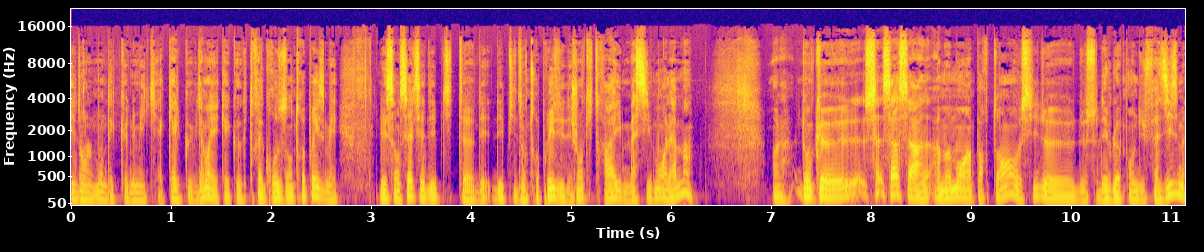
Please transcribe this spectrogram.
est dans le monde économique. Il y a quelques, évidemment, il y a quelques très grosses entreprises, mais l'essentiel, c'est des petites, entreprises et des gens qui travaillent massivement à la main. Voilà. Donc, ça, ça c'est un, moment important aussi de, de ce développement du phasisme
